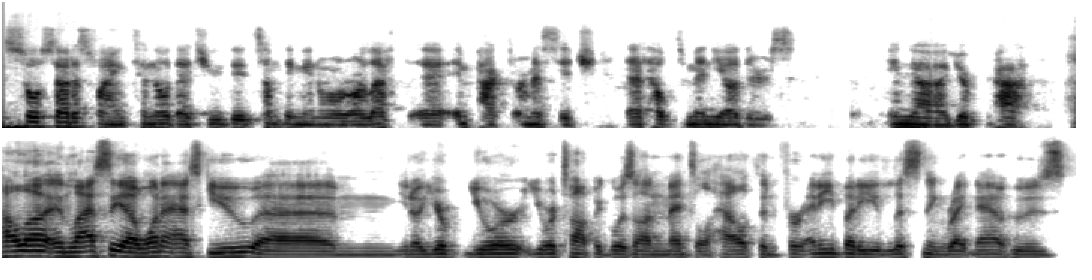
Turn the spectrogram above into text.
so satisfying to know that you did something in, or, or left uh, impact or message that helped many others in uh, your path. Hala, and lastly, I want to ask you. Um, you know, your your your topic was on mental health, and for anybody listening right now who's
